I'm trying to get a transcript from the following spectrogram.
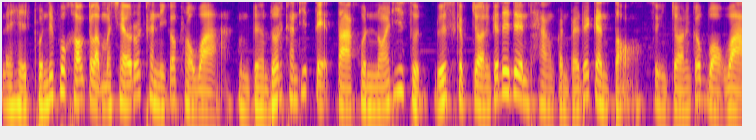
และเหตุผลที่พวกเขากลับมาใช้รถคันนี้ก็เพราะว่า มันเป็นรถคันที่เตะตาคนน้อยที่สุดลุยส์กับจอนก็ได้เดินทางกันไปด้วยกันต่อ ซึ่งจอนก็บอกว่า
